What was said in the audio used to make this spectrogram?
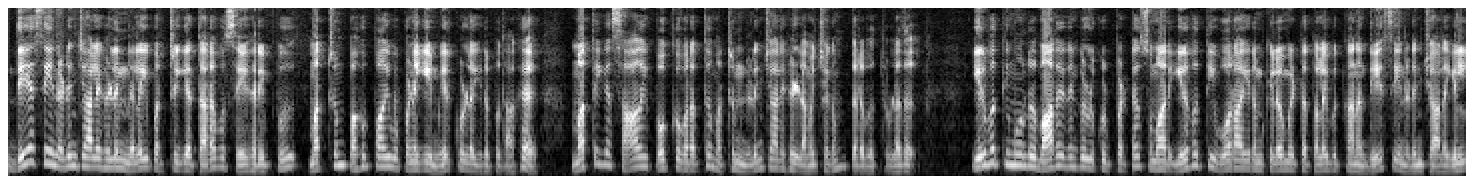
தேசிய நெடுஞ்சாலைகளின் நிலை பற்றிய தரவு சேகரிப்பு மற்றும் பகுப்பாய்வு பணியை மேற்கொள்ள இருப்பதாக மத்திய சாலை போக்குவரத்து மற்றும் நெடுஞ்சாலைகள் அமைச்சகம் தெரிவித்துள்ளது. இருபத்தி மூன்று மாநிலங்களுக்குட்பட்ட சுமார் இருபத்தி ஓராயிரம் கிலோமீட்டர் தொலைவுக்கான தேசிய நெடுஞ்சாலையில்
